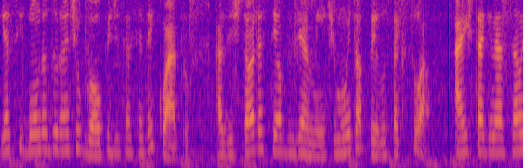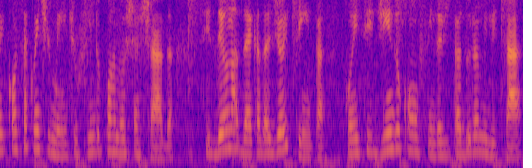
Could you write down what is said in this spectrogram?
e a segunda durante o golpe de 64. As histórias têm, obviamente, muito apelo sexual. A estagnação e, consequentemente, o fim do pornô chanchada se deu na década de 80, coincidindo com o fim da ditadura militar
